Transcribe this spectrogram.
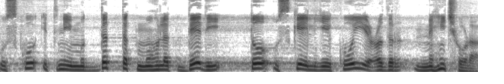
اس کو اتنی مدت تک مہلت دے دی تو اس کے لیے کوئی عذر نہیں چھوڑا۔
